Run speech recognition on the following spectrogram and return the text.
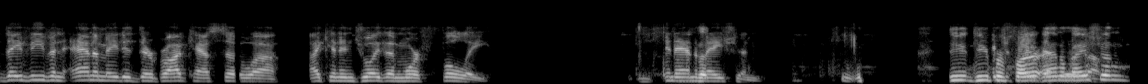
they've even animated their broadcasts so uh, I can enjoy them more fully in animation. do you, do you prefer animation?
